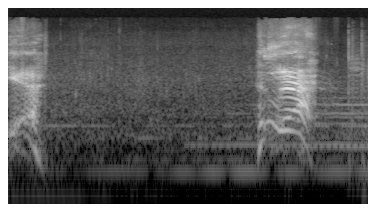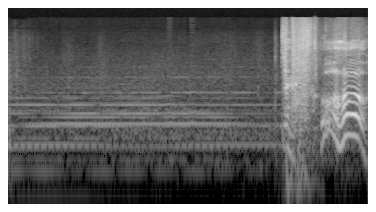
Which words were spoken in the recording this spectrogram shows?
Yeah. Oh,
